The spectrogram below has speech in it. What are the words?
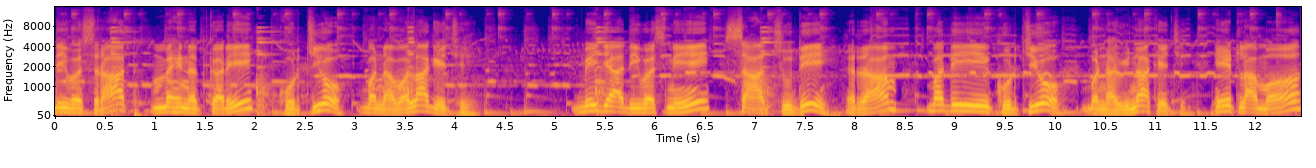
દિવસ રાત મહેનત કરી ખુરશીઓ બનાવવા લાગે છે. બીજા દિવસની સાંજ સુધી રામ બધી ખુરશીઓ બનાવી નાખે છે. એટલામાં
